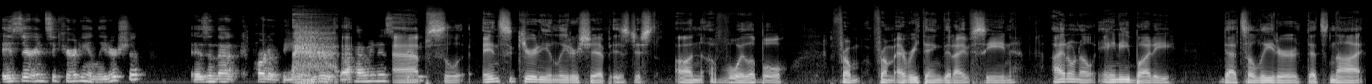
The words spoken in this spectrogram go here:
Is there insecurity in leadership? Isn't that part of being a leader without having insecurity? Absolutely. Insecurity in leadership is just unavoidable from from everything that I've seen. I don't know anybody that's a leader that's not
